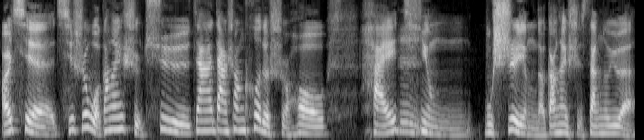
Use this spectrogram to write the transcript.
而且其实我刚开始去加拿大上课的时候还挺不适应的，刚开始三个月，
